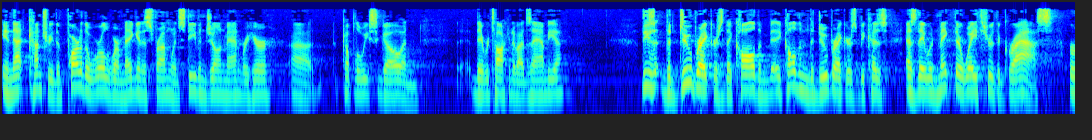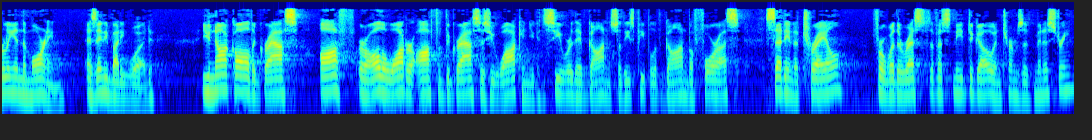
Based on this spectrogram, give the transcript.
in that country, the part of the world where Megan is from. When Steve and Joan Mann were here uh, couple of weeks ago, and they were talking about Zambia. These the dew breakers they called them. They called them the dew breakers because as they would make their way through the grass early in the morning, as anybody would, you knock all the grass off or all the water off of the grass as you walk, and you can see where they've gone. So these people have gone before us, setting a trail for where the rest of us need to go in terms of ministering.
